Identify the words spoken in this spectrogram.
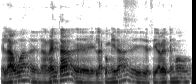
el, agua, eh, la renta, eh, la comida y decir, a ver, tengo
